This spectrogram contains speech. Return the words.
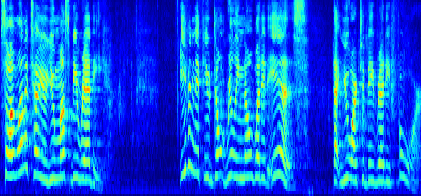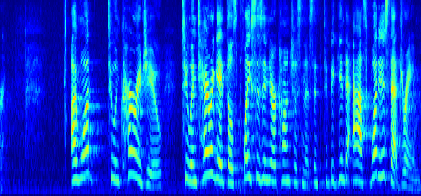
So I want to tell you, you must be ready. Even if you don't really know what it is that you are to be ready for. I want to encourage you to interrogate those places in your consciousness and to begin to ask, what is that dream?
